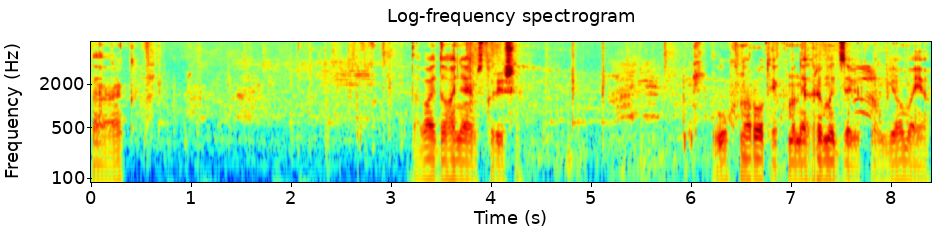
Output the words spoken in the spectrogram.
Так. Давай доганяємо скоріше. Ух, народ, як мене гримить за вікном, йо-моє.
